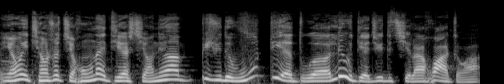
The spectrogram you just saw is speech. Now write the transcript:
因为听说结婚那天新娘必须得五点多六点就得起来化妆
